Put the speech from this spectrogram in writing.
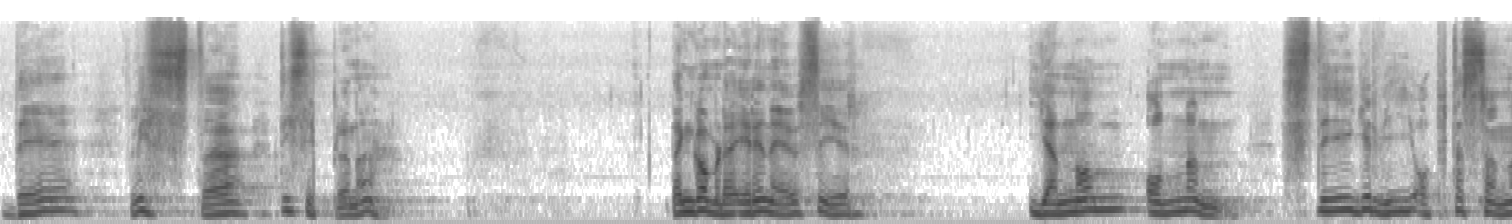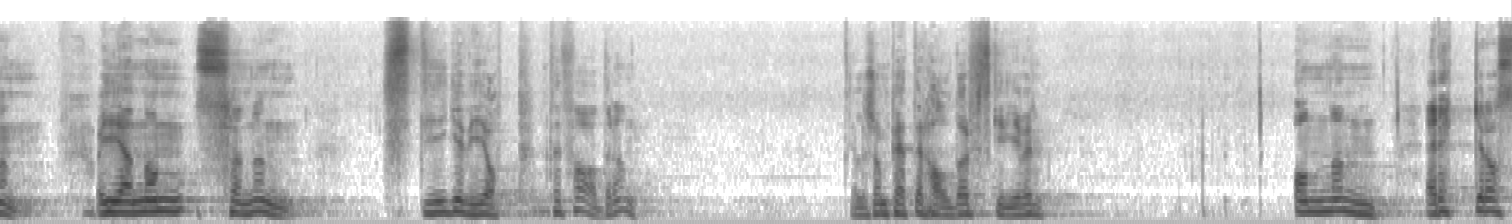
Det visste disiplene. Den gamle Ireneus sier Gjennom Ånden stiger vi opp til Sønnen, og gjennom Sønnen stiger vi opp til Faderen. Eller som Peter Halldorf skriver Ånden rekker oss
